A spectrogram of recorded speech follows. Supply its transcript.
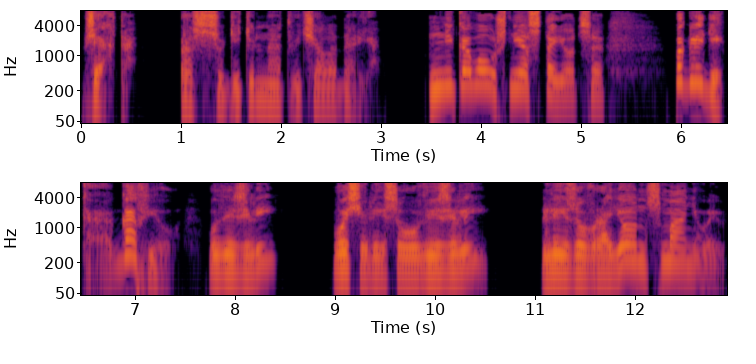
всех-то? Рассудительно отвечала Дарья. Никого уж не остается. Погляди-ка, Гафью увезли, Василису увезли, Лизу в район сманивают.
